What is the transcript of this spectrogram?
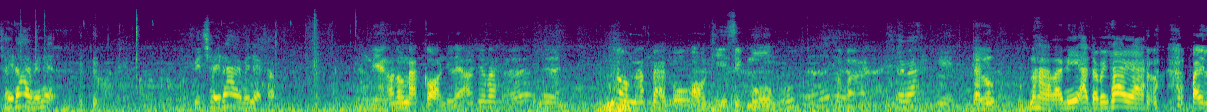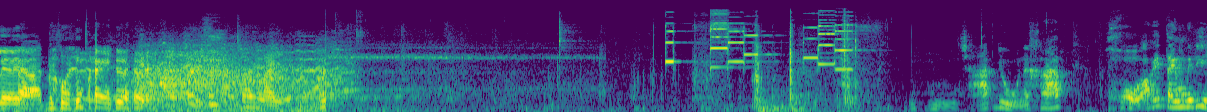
ใช้ได้ไหมเนี่ยคือใช้ได้ไหมเนี่ยครับโรงเรียนเขาต้องนัดก่อนอยู่แล้วใช่ไหมเออเออชอบนัด8โมงออกที10โมงสบายใช่ไหมแต่มหาลัยนี้อาจจะไม่ใช่ไงไปเลยแปอะดโมงไปเลยอะไรอะอื้อหือชาร์จอยู่นะครับโหเอาให้เต็มไปดิ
